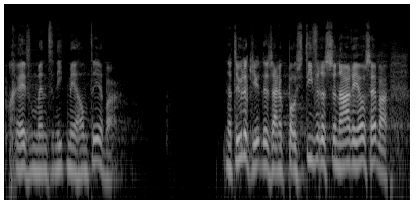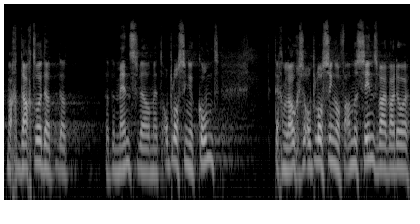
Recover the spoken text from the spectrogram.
op een gegeven moment niet meer hanteerbaar. Natuurlijk, er zijn ook positievere scenario's hè, waar, gedacht wordt dat, dat, dat de mens wel met oplossingen komt, technologische oplossingen of anderszins, waardoor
